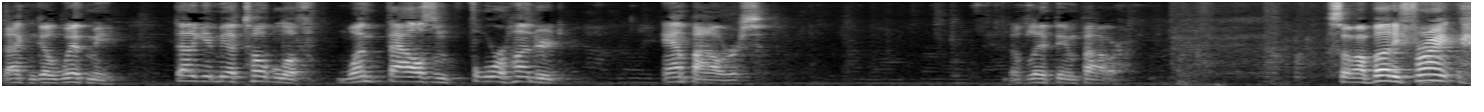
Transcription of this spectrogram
that can go with me. That'll give me a total of 1,400 amp hours of lithium power. So my buddy Frank,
